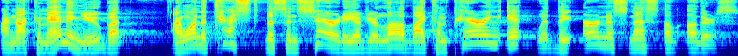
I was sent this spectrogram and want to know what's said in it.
I'm not commanding you, but I want to test the sincerity of your love by comparing it with the earnestness of others.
